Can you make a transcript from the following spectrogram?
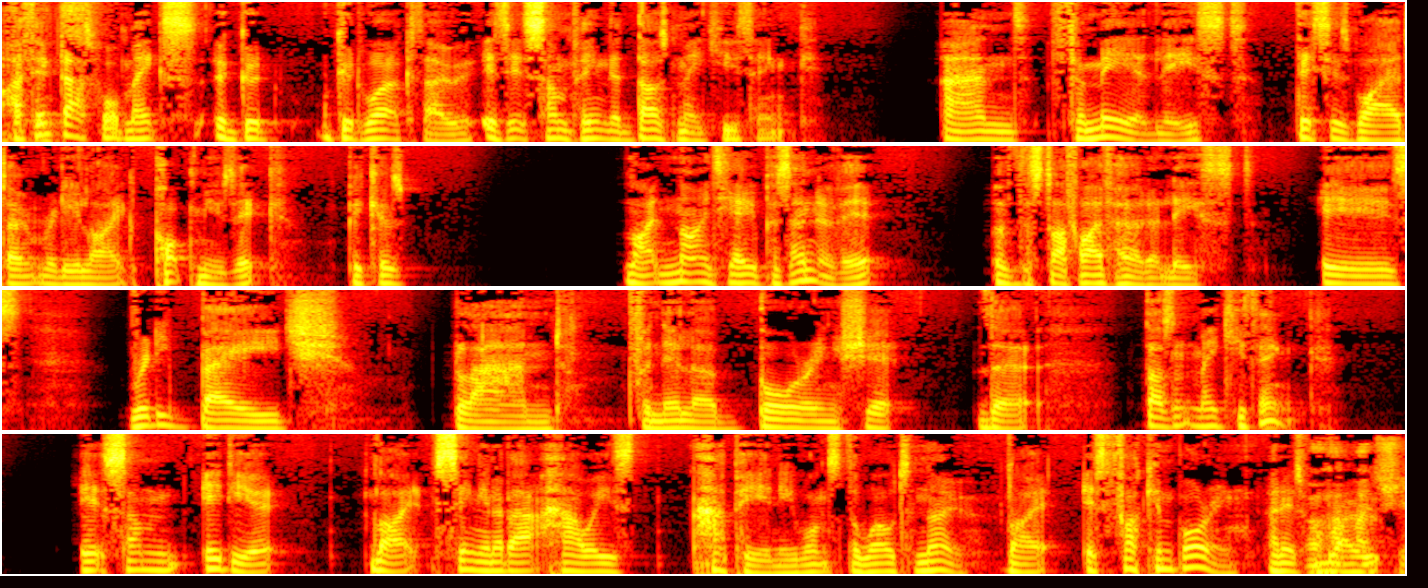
I think that's what makes a good good work, though. Is it something that does make you think? And for me, at least, this is why I don't really like pop music because, like ninety eight percent of it, of the stuff I've heard at least, is really beige, bland, vanilla, boring shit that doesn't make you think. It's some idiot like singing about how he's happy and he wants the world to know. Like it's fucking boring and it's or how much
